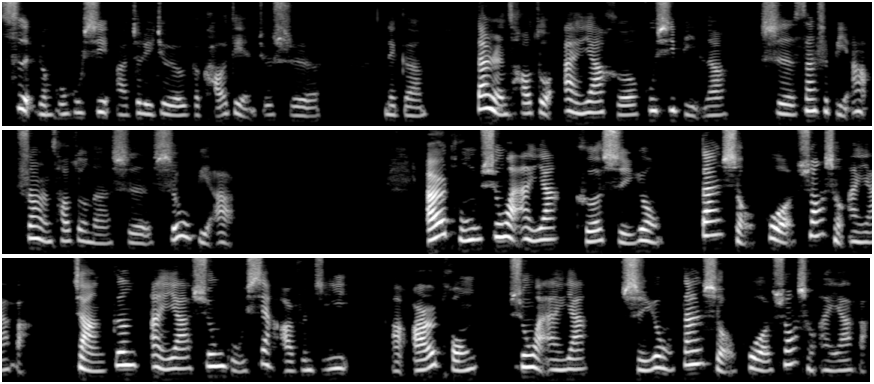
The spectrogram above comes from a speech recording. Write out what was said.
次人工呼吸啊，这里就有一个考点，就是。那个单人操作按压和呼吸比呢是三十比二，双人操作呢是十五比二。儿童胸外按压可使用单手或双手按压法，掌根按压胸骨下二分之一啊。儿童胸外按压使用单手或双手按压法，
